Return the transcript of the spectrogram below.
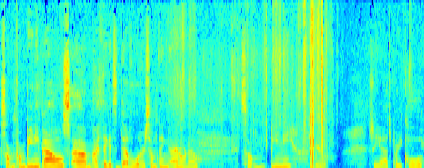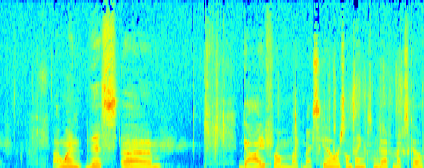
something from Beanie Pals. Um, I think it's Devil or something. I don't know. It's something Beanie, too. So yeah, that's pretty cool. I won this, um, guy from like Mexico or something. Some guy from Mexico.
